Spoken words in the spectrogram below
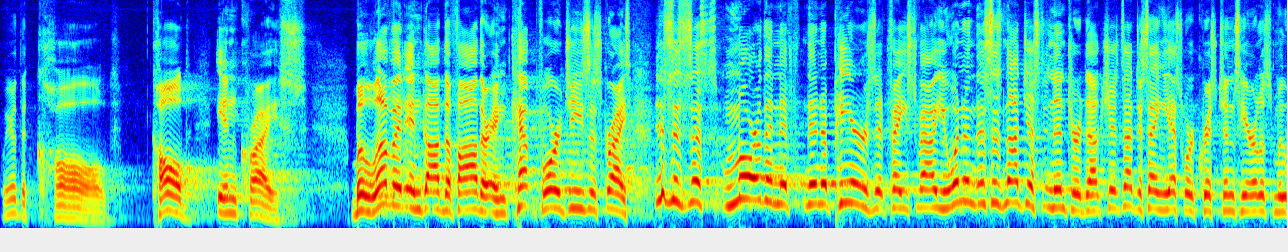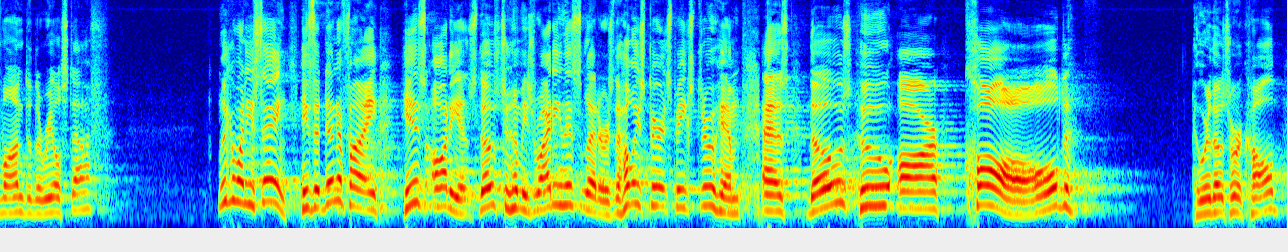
We are the called, called in Christ beloved in God the Father, and kept for Jesus Christ. This is just more than, than appears at face value. This is not just an introduction. It's not just saying, yes, we're Christians here, let's move on to the real stuff. Look at what he's saying. He's identifying his audience, those to whom he's writing this letter, as the Holy Spirit speaks through him, as those who are called. Who are those who are called?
